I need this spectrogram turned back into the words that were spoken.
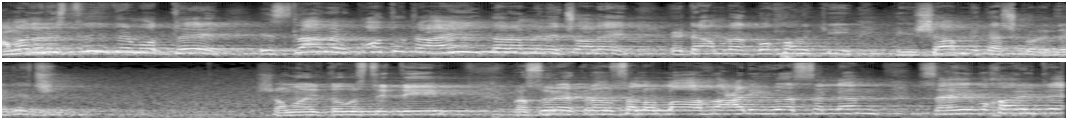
আমাদের স্ত্রীদের মধ্যে ইসলামের কতটা আইন তারা মেনে চলে, এটা আমরা কখনো কি হিসাব নিকাশ করে দেখেছি? সম্মানিত উপস্থিতি। রসুল আকরাম সাল্লাহ আলী আসাল্লাম সাহি বুখারিতে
